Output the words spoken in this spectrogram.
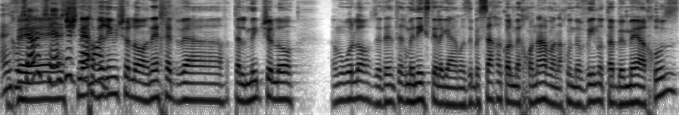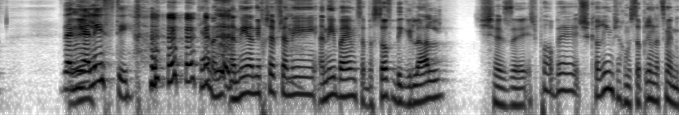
אני חושבת שיש את זה... ושני החברים שלו, הנכד והתלמיד שלו, אמרו לא, זה דטרמיניסטי לגמרי, זה בסך הכל מכונה ואנחנו נבין אותה במאה אחוז. זה אה, ניאליסטי. כן, אני, אני חושב שאני באמצע, בסוף בגלל שזה, יש פה הרבה שקרים שאנחנו מספרים לעצמנו,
